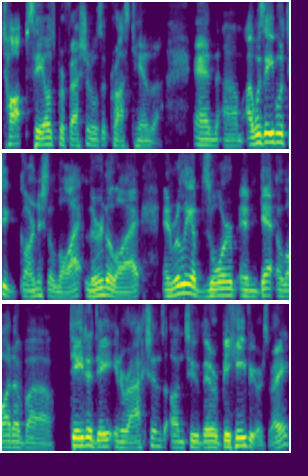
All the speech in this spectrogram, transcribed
top sales professionals across Canada. And um, I was able to garnish a lot, learn a lot, and really absorb and get a lot of uh, day-to-day interactions onto their behaviors right?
